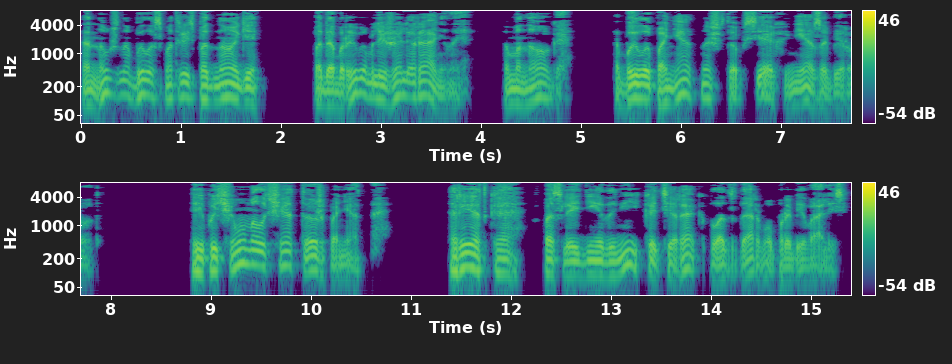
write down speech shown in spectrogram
Нужно было смотреть под ноги. Под обрывом лежали раненые. Много. Было понятно, что всех не заберут. И почему молчат, тоже понятно. Редко в последние дни катера к плацдарму пробивались.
